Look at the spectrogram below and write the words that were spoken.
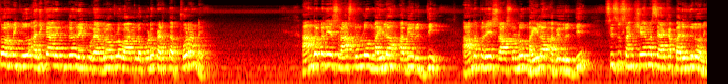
సో మీకు అధికారికంగా రేపు వెబ్ నోట్లో వాటిలో కూడా పెడతారు. చూడండి. ఆంధ్రప్రదేశ్ రాష్ట్రంలో మహిళా అభివృద్ధి ఆంధ్రప్రదేశ్ రాష్ట్రంలో మహిళా అభివృద్ధి శిశు సంక్షేమ శాఖ పరిధిలోని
